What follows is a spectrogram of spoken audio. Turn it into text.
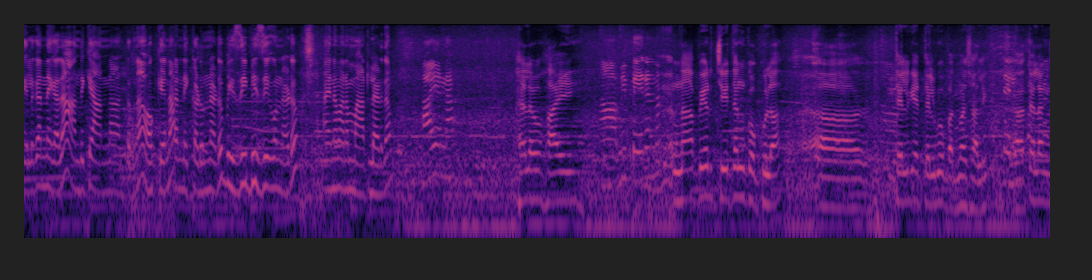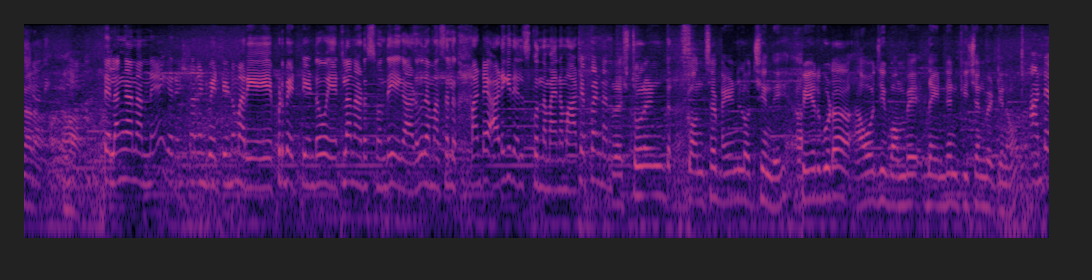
తెలుగన్నే కదా. అందుకే అన్న అంటున్నా. ఓకేనా? అన్న ఇక్కడ ఉన్నాడు. బిజీ బిజీగా ఉన్నాడు. ఆయన మనం మాట్లాడదాం. హాయ్ అన్న. Hello hi. మీ పేరన్న? నా పేరు చేతన్ కొక్కుల. తెలుగే తెలుగు పద్మశాలి. తెలంగాణ. తెలంగాణ అన్నే ఇక రెస్టారెంట్ పెట్టిండు. మరి ఎప్పుడు పెట్టిండు? ఎట్లా నడుస్తుంది? ఇక అడుగుదాం అసలు. అంటే అడిగి తెలుసుకుందాం ఆయన మాట. చెప్పండి రెస్టారెంట్ కాన్సెప్ట్ మైండ్లో వచ్చింది. పేరు కూడా Aaoji Bombay the Indian kitchen పెట్టినాం. అంటే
